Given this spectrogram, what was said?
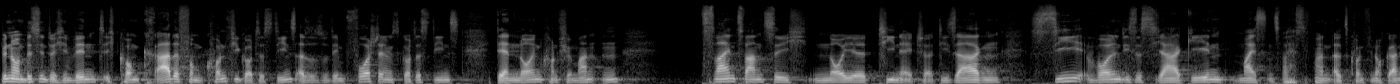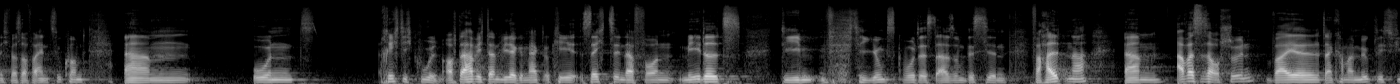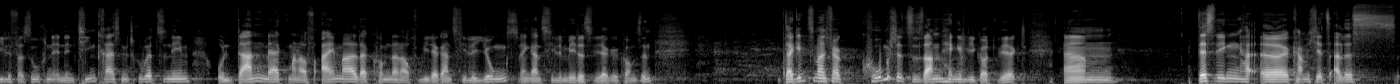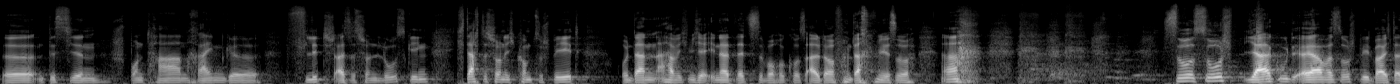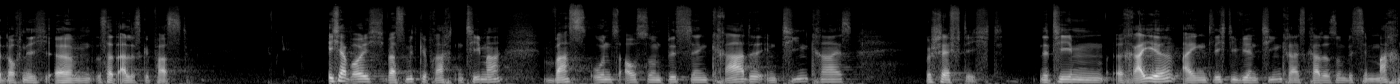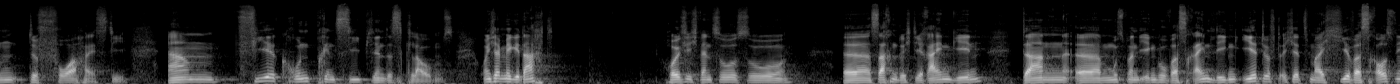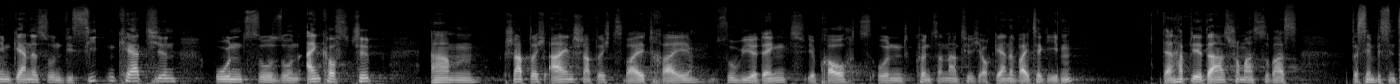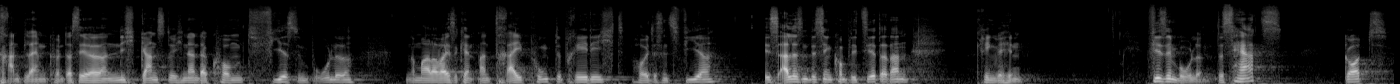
Ich bin noch ein bisschen durch den Wind. Ich komme gerade vom Konfi-Gottesdienst, also so dem Vorstellungsgottesdienst der neuen Konfirmanden. 22 neue Teenager, die sagen, sie wollen dieses Jahr gehen. Meistens weiß man als Konfi noch gar nicht, was auf einen zukommt. Ähm, und richtig cool. Auch da habe ich dann wieder gemerkt, okay, 16 davon Mädels, die, die Jungsquote ist da so ein bisschen verhaltener. Ähm, aber es ist auch schön, weil dann kann man möglichst viele versuchen, in den Teamkreis mit rüberzunehmen. Und dann merkt man auf einmal, da kommen dann auch wieder ganz viele Jungs, wenn ganz viele Mädels wiedergekommen sind. Da gibt es manchmal komische Zusammenhänge, wie Gott wirkt. Ähm, deswegen äh, kam ich jetzt alles äh, ein bisschen spontan reingeflitscht, als es schon losging. Ich dachte schon, ich komme zu spät und dann habe ich mich erinnert, letzte Woche Großaldorf und dachte mir so, ah, so, so, ja gut, ja, aber so spät war ich dann doch nicht. Ähm, das hat alles gepasst. Ich habe euch was mitgebracht, ein Thema, was uns auch so ein bisschen gerade im Teenkreis beschäftigt. Eine Themenreihe eigentlich, die wir im Teenkreis gerade so ein bisschen machen. The Four heißt die. Ähm, vier Grundprinzipien des Glaubens. Und ich habe mir gedacht, häufig, wenn so, so äh, Sachen durch die Reihen gehen, dann äh, muss man irgendwo was reinlegen. Ihr dürft euch jetzt mal hier was rausnehmen, gerne so ein Visitenkärtchen und so, so ein Einkaufschip. Ähm, schnappt euch ein, schnappt euch zwei, drei, so wie ihr denkt, ihr braucht und könnt es dann natürlich auch gerne weitergeben. Dann habt ihr da schon mal so was, dass ihr ein bisschen dranbleiben könnt, dass ihr nicht ganz durcheinander kommt. Vier Symbole. Normalerweise kennt man drei Punkte Predigt, heute sind es vier. Ist alles ein bisschen komplizierter dann kriegen wir hin. Vier Symbole. Das Herz, Gott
